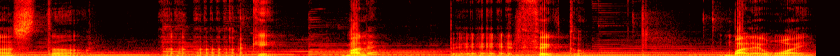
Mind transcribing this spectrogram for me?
hasta aquí, ¿vale? Perfecto. Vale, guay.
